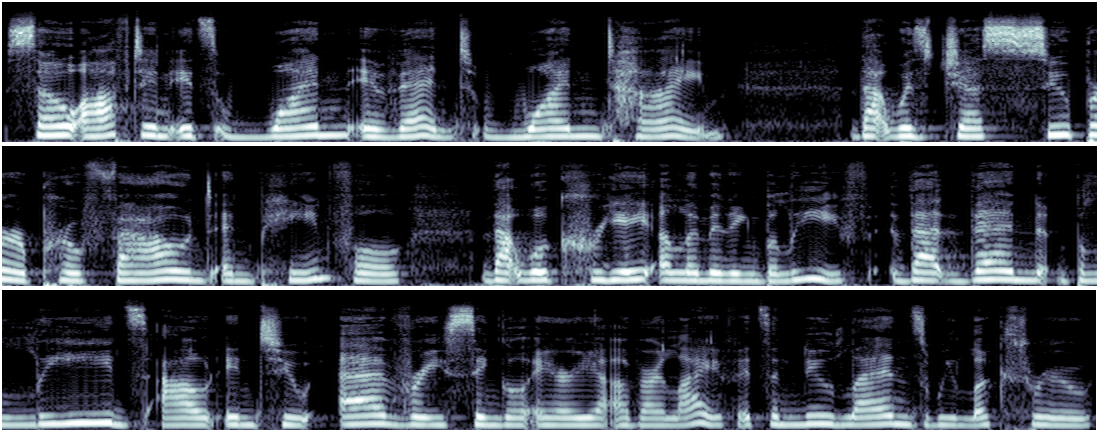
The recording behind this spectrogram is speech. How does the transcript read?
So often it's one event, one time that was just super profound and painful that will create a limiting belief that then bleeds out into every single area of our life. It's a new lens we look through,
